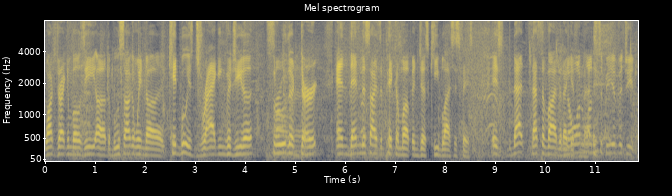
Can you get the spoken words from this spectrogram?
watch Dragon Ball Z, uh, the Buu saga, when uh, Kid Buu is dragging Vegeta through Oh, the man. dirt and then decides to pick him up and just ki blast his face. Is that that's the vibe that I get. No one wants to be a Vegeta.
